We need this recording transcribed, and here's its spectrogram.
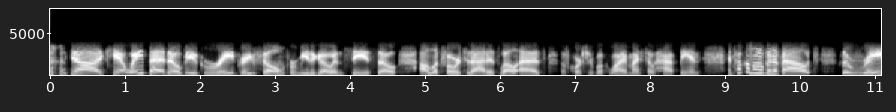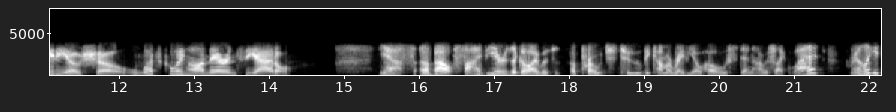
yeah, I can't wait then. It'll be a great, great film for me to go and see. So I'll look forward to that as well as, of course, your book, Why Am I So Happy? And and talk a little bit about the radio show. What's going on there in Seattle? Yes, about five years ago, I was approached to become a radio host, and I was like, "What? Really?"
